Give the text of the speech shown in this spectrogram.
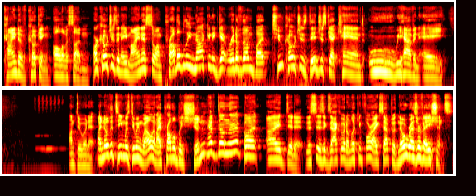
kind of cooking all of a sudden? Our coach is an A minus, so I'm probably not going to get rid of them, but two coaches did just get canned. Ooh, we have an A. I'm doing it. I know the team was doing well and I probably shouldn't have done that, but I did it. This is exactly what I'm looking for. I accept with no reservations.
